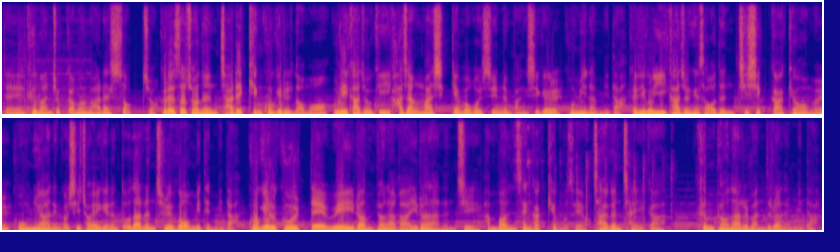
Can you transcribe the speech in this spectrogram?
때 그 만족감은 말할 수 없죠. 그래서 저는 잘 익힌 고기를 넘어 우리 가족이 가장 맛있게 먹을 수 있는 방식을 고민합니다. 그리고 이 과정에서 얻은 지식과 경험을 공유하는 것이 저에게는 또 다른 즐거움이 됩니다. 고기를 구울 때 왜 이런 변화가 일어나는지 한번 생각해 보세요. 작은 차이가 큰 변화를 만들어냅니다.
